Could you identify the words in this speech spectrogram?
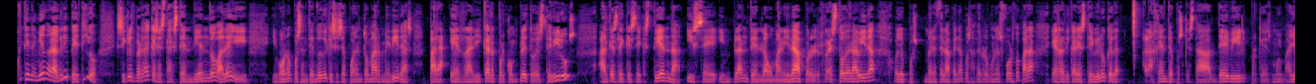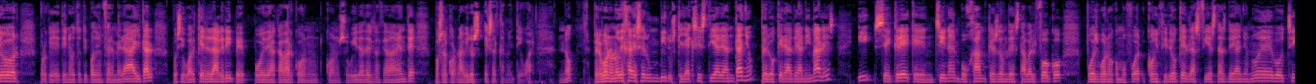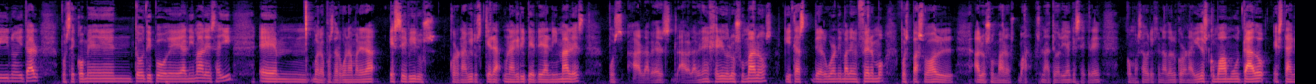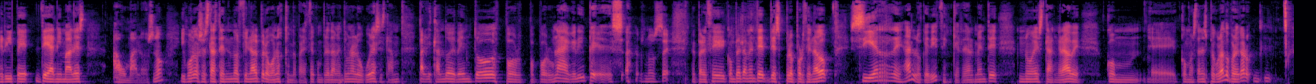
Tiene miedo a la gripe, tío. Sí que es verdad que se está extendiendo, ¿vale? Y, y bueno, pues entiendo de que si se pueden tomar medidas para erradicar por completo este virus, antes de que se extienda y se implante en la humanidad por el resto de la vida, oye, pues merece la pena pues hacer algún esfuerzo para erradicar este virus que a la gente pues que está débil, porque es muy mayor, porque tiene otro tipo de enfermedad y tal, pues igual que la gripe puede acabar con, con su vida desgraciadamente, pues el coronavirus exactamente igual, ¿no? Pero bueno, no deja de ser un virus que ya existía de antaño, pero que era de animales y se cree que en China, en Wuhan, que es donde estaba el foco, pues bueno, como fue, coincidió que en las fiestas de Año Nuevo, chino y tal, pues se comen todo tipo de animales allí. Em, bueno, pues de alguna manera ese virus, coronavirus, que era una gripe de animales, pues al haber, al haber ingerido los humanos, quizás de algún animal enfermo, pues pasó al, a los humanos. Bueno, es una teoría que se cree cómo se ha originado el coronavirus, cómo ha mutado esta gripe de animales a humanos, ¿no? Y bueno, se está extendiendo al final, pero bueno, es que me parece completamente una locura. Se están paralizando eventos por, por, una gripe, no sé, me parece completamente desproporcionado si es real lo que dicen, que realmente no es tan grave como, eh, como están especulando, porque claro,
